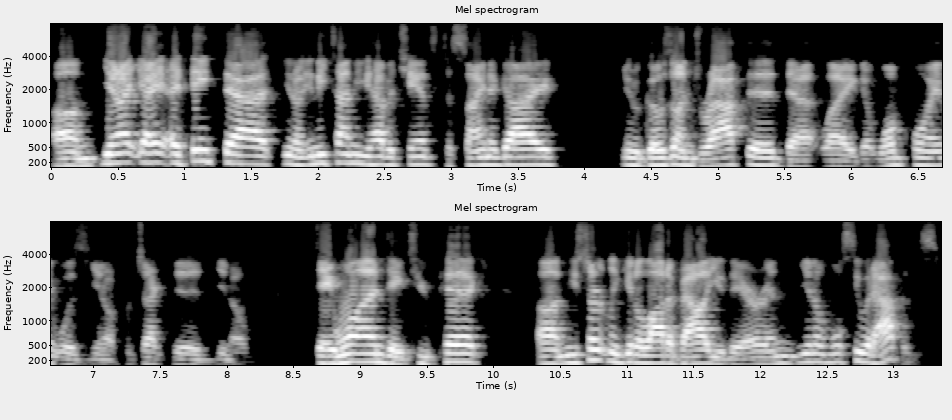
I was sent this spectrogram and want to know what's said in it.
um, you know, I, I think that you know anytime you have a chance to sign a guy, you know, goes undrafted that like at one point was you know projected, you know day one, day two pick. Um, you certainly get a lot of value there, and you know we'll see what happens.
